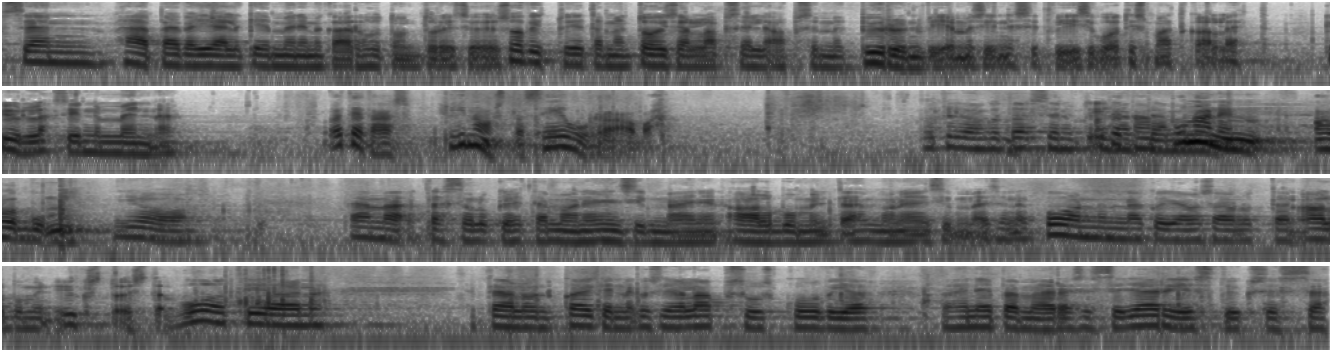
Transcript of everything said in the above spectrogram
Sen hääpäivän jälkeen menemme Karhutunturille. Se on jo sovittu ja tämän toisen lapsen lapsemme Pyryn viemme sinne sitten viisivuotismatkalle. Että kyllä, sinne mennään. Otetaan Pinosta seuraava. Otetaanko tässä nyt Otetaan ihan tämä... punainen albumi. Joo. Tämä, tässä lukee, että tämä on ensimmäinen albumi. Tämä on ensimmäisenä koonnut näköjään on saanut tämän albumin 11-vuotiaana. Ja täällä on kaiken näköisiä lapsuuskuvia vähän epämääräisessä järjestyksessä.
